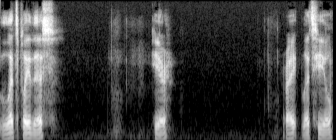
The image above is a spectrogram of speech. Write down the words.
let's play this here. Right? Let's heal.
